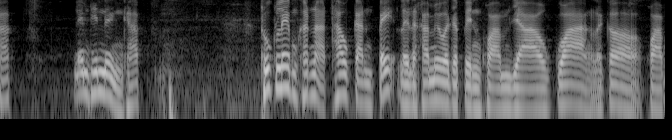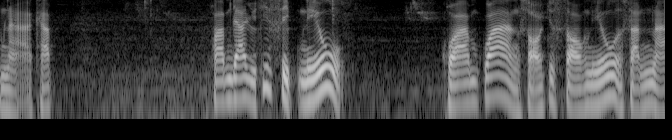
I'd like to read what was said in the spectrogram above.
ครับเล่มที่ 1 ครับ ทุกเล่มขนาดเท่ากันเป๊ะเลยนะครับ ไม่ว่าจะเป็นความยาวกว้างแล้วก็ความหนาครับ ความยาวอยู่ที่ 10 นิ้ว ความกว้าง 2.2 นิ้ว สันหนา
